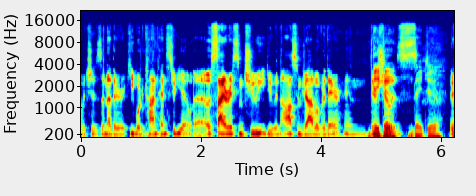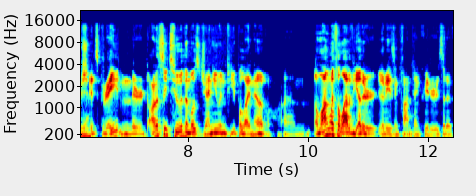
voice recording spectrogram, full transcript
which is another keyboard content studio. Uh, Osiris and Chewy do an awesome job over there, and their They show do. is They do. Yeah. sh It's great, and they're honestly two of the most genuine people I know, um, along with a lot of the other amazing content creators that have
